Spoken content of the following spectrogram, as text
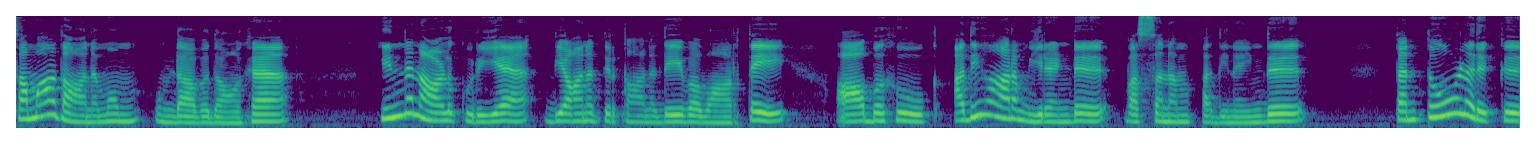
சமாதானமும் உண்டாவதாக. இந்த நாளுக்குரிய தியானத்திற்கான தேவ வார்த்தை ஆபகூக் அதிகாரம் இரண்டு வசனம் பதினைந்து. தன் தோழருக்கு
